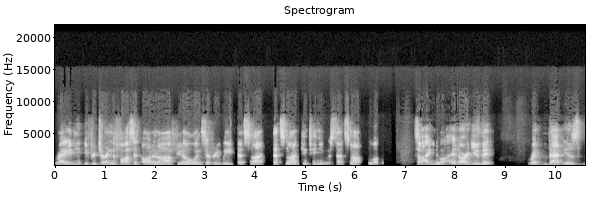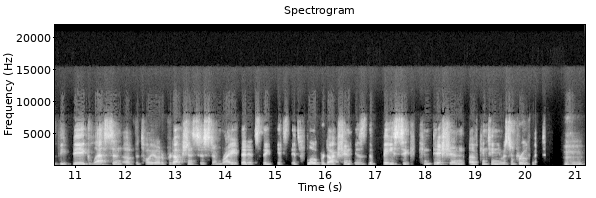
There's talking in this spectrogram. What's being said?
right? If you're turning the faucet on and off, you know, once every week, that's not that's not continuous. That's not flow. So I, you know, I'd argue that right? That is the big lesson of the toyota production system right? That it's the it's it's flow production is the basic condition of continuous improvement mm-hmm.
